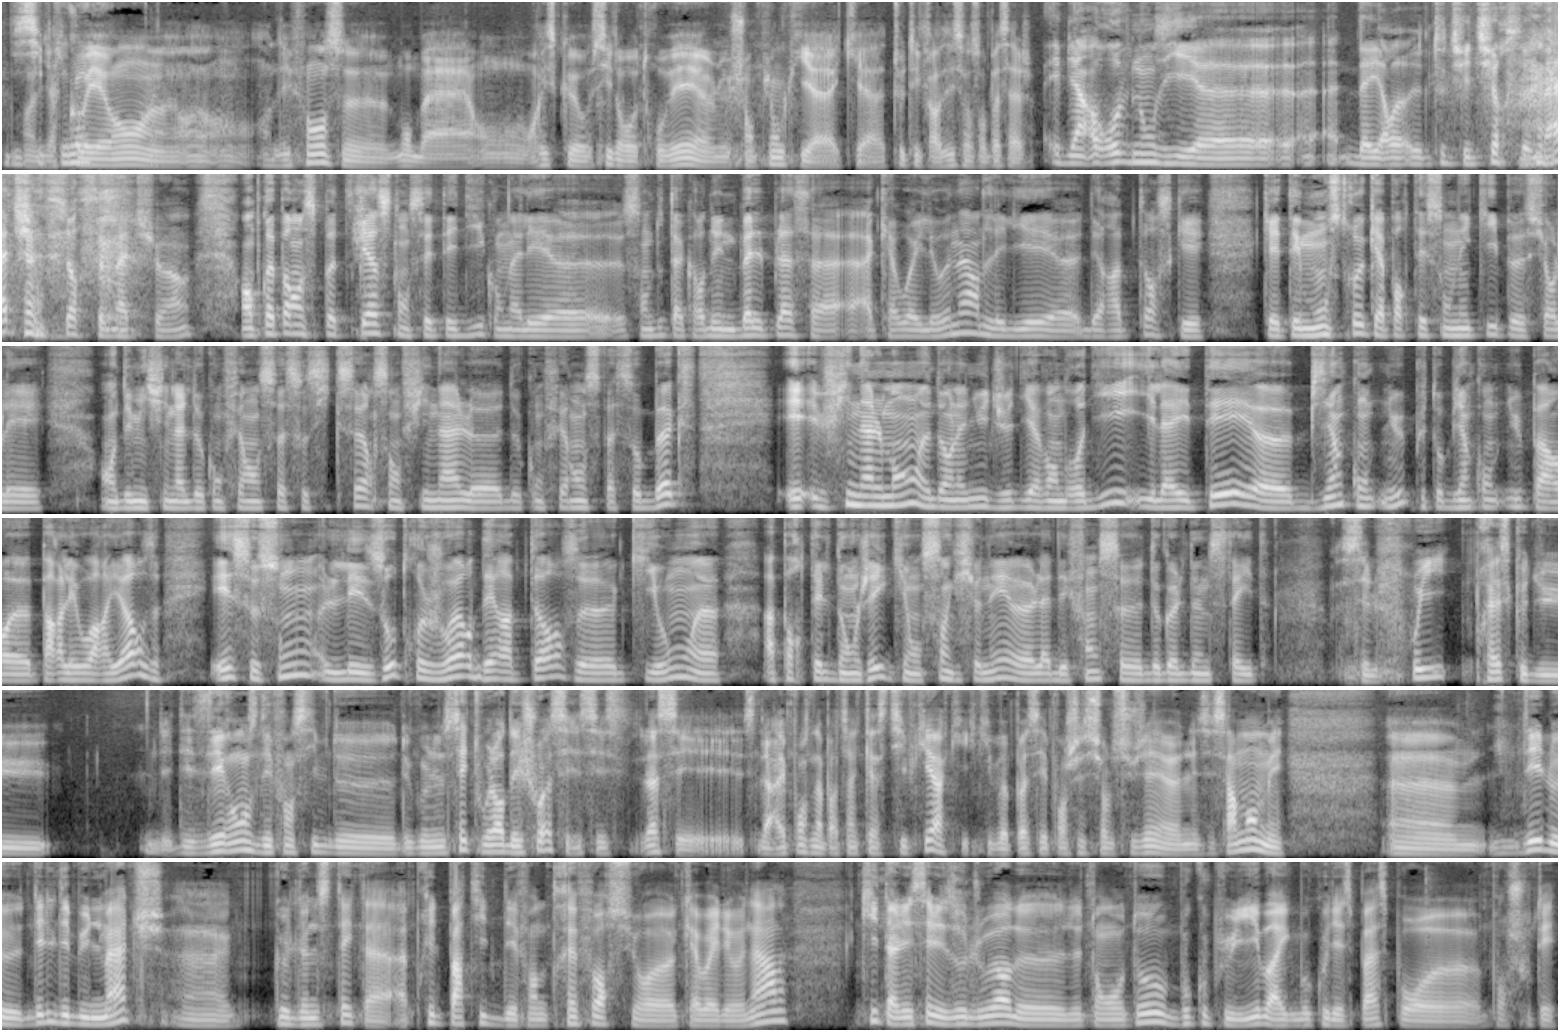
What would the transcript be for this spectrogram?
euh, cohérent euh, en, défense, euh, bon bah on risque aussi de retrouver euh, le champion qui a, qui a tout écrasé sur son passage. Eh bien, revenons-y d'ailleurs tout de suite sur ce match, sur ce match. Hein. En préparant ce podcast, on s'était dit qu'on allait sans doute accorder une belle place à, à Kawhi Leonard, l'ailier des Raptors, qui, est, qui a été monstrueux, qui a porté son équipe sur les en demi-finale de conférence face aux Sixers, en finale de conférence face aux Bucks. Et finalement, dans la nuit de jeudi à vendredi, il a été euh, bien contenu, plutôt bien contenu par, euh, par les Warriors. Et ce sont les autres joueurs des Raptors euh, qui ont apporté le danger qui ont sanctionné la défense de Golden State. C'est le fruit presque des, errances défensives de, Golden State ou alors des choix. Là, c'est, la réponse n'appartient qu'à Steve Kerr qui ne va pas s'épancher sur le sujet nécessairement, mais euh, dès, le, dès le début de match, euh, Golden State a, a, pris le parti de défendre très fort sur euh, Kawhi Leonard, quitte à laisser les autres joueurs de, de Toronto beaucoup plus libres, avec beaucoup d'espace pour, pour shooter.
